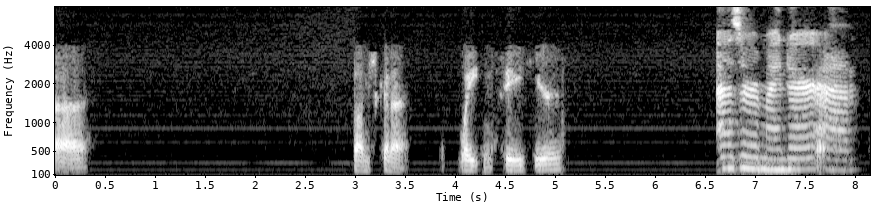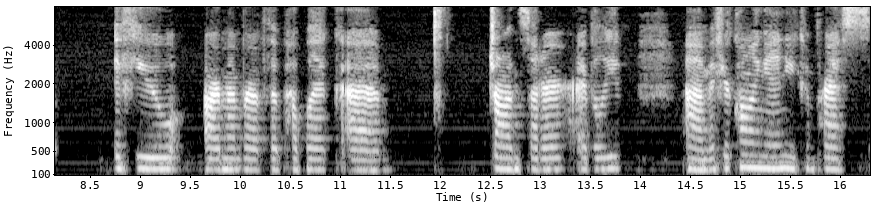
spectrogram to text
Uh, so I'm just gonna wait and see here. As a reminder, um, if you are a member of the public, um, John Sutter, I believe, um, if you're calling in, you can press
